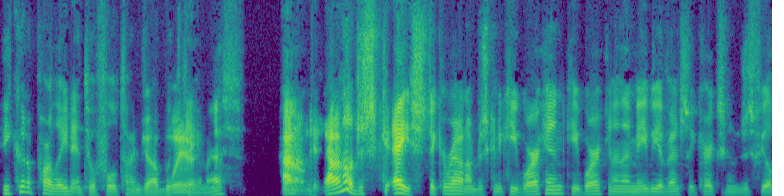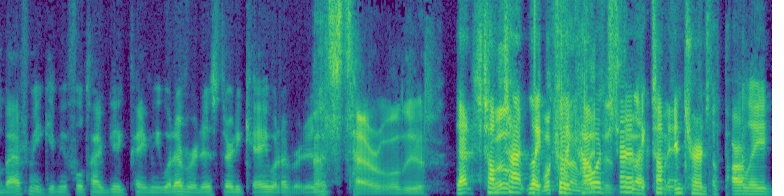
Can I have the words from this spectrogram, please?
he could have parlayed into a full time job with Where? KMS. I don't. I don't know. Just hey, stick around. I'm just going to keep working, keep working, and then maybe eventually Kirk's going to just feel bad for me, give me a full time gig, pay me whatever it is, thirty k, whatever it is. That's terrible, dude. That's Well, sometimes like so, kind like how it's turned, like some interns have parlayed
